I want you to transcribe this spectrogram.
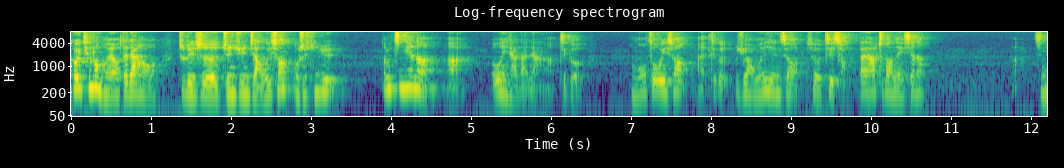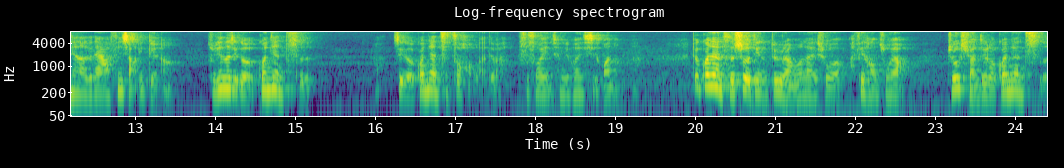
各位听众朋友，大家好，这里是君君讲微商，我是君君。那么今天呢，啊，问一下大家啊，这个我们做微商，哎，这个软文营销是有技巧，大家知道哪些呢？啊，今天呢，给大家分享一点啊。首先呢，这个关键词啊，这个关键词做好了，对吧？搜索引擎就很喜欢了啊。这个关键词设定对软文来说非常重要，只有选对了关键词，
